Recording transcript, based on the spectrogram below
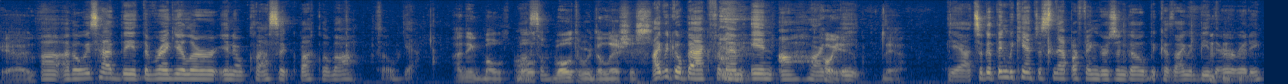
yeah. Uh, I've always had the the regular, you know, classic baklava. So yeah, I think both, Awesome. both, both were delicious. I would go back for them in a heartbeat. oh yeah, yeah. Yeah, it's a good thing we can't just snap our fingers and go because I would be there already.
